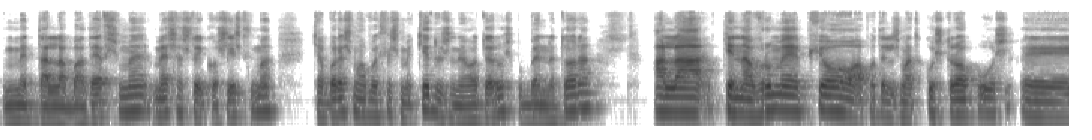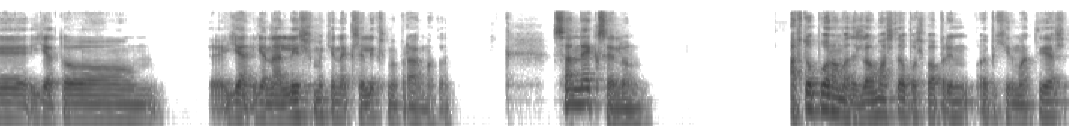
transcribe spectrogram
μεταλαμπαδεύσουμε μέσα στο οικοσύστημα και να μπορέσουμε να βοηθήσουμε και τους νεότερους που μπαίνουν τώρα, αλλά και να βρούμε πιο αποτελεσματικούς τρόπους ε, για, το, ε, για, για να λύσουμε και να εξελίξουμε πράγματα. Σαν έξελον, αυτό που οραματιζόμαστε, όπως είπα πριν, ο επιχειρηματίας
